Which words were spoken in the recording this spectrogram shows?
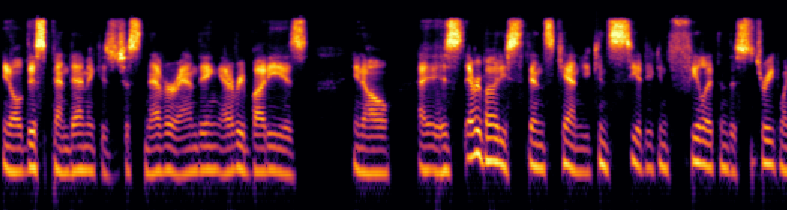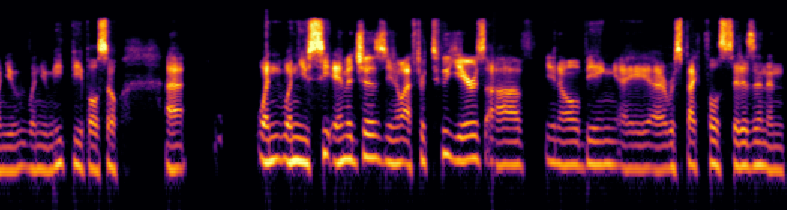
you know, this pandemic is just never ending. Everybody is, you know, uh, is everybody's thin skin. You can see it. You can feel it in the street when you when you meet people. So uh, when when you see images, you know, after two years of you know being a, a respectful citizen and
